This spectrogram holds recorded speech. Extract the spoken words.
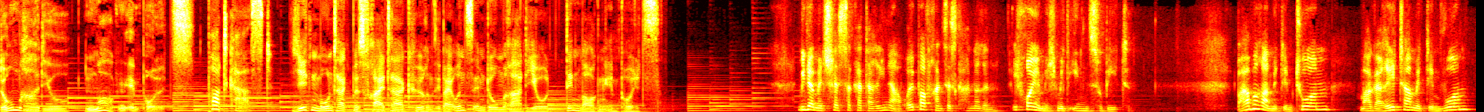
Domradio Morgenimpuls. Podcast. Jeden Montag bis Freitag hören Sie bei uns im Domradio den Morgenimpuls. Wieder mit Schwester Katharina, Olper Franziskanerin. Ich freue mich, mit Ihnen zu beten. Barbara mit dem Turm, Margareta mit dem Wurm,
